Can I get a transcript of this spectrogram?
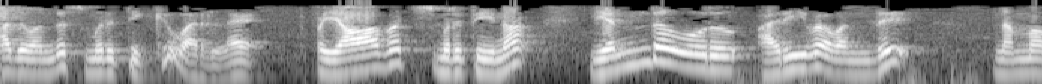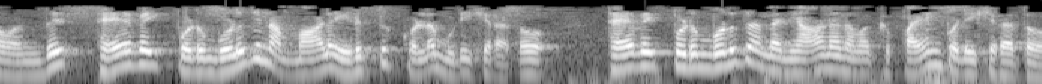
அது வந்து ஸ்மிருதிக்கு வரல. இப்ப யாவத் ஸ்மிருதினா எந்த ஒரு அறிவை வந்து நம்ம வந்து தேவைப்படும் பொழுது நம்மால எடுத்துக்கொள்ள முடிகிறதோ தேவைப்படும் பொழுது அந்த ஞானம் நமக்கு பயன்படுகிறதோ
